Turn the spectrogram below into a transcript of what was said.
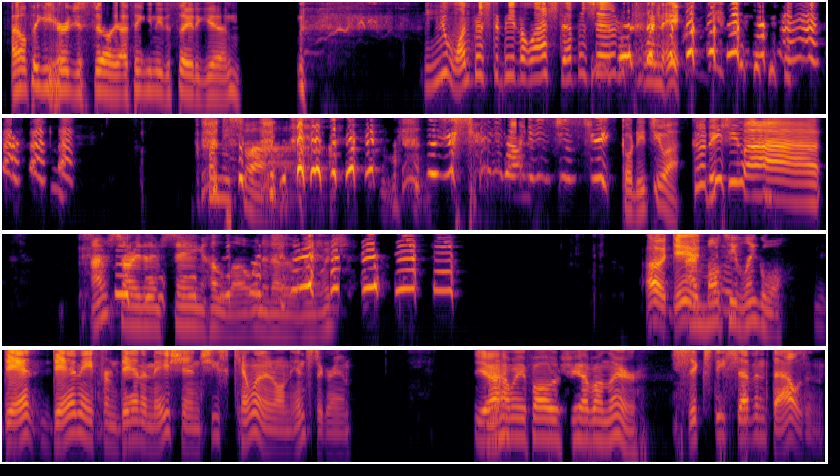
I don't think he heard you still. I think you need to say it again. Do you want this to be the last episode? When they Konnichiwa. just straight on. It's just straight. Konnichiwa. Konnichiwa. I'm sorry that I'm saying hello in another language. Oh dude, I'm multilingual. Dan Dani from DaniMation, she's killing it on Instagram. Yeah, how many followers she have on there? Sixty-seven thousand.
